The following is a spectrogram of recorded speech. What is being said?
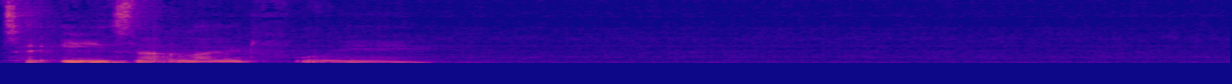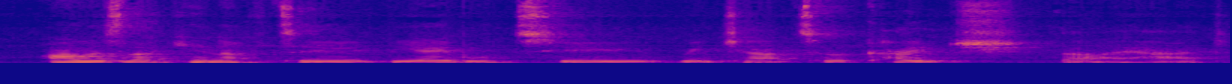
to ease that load for you. I was lucky enough to be able to reach out to a coach that I had.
